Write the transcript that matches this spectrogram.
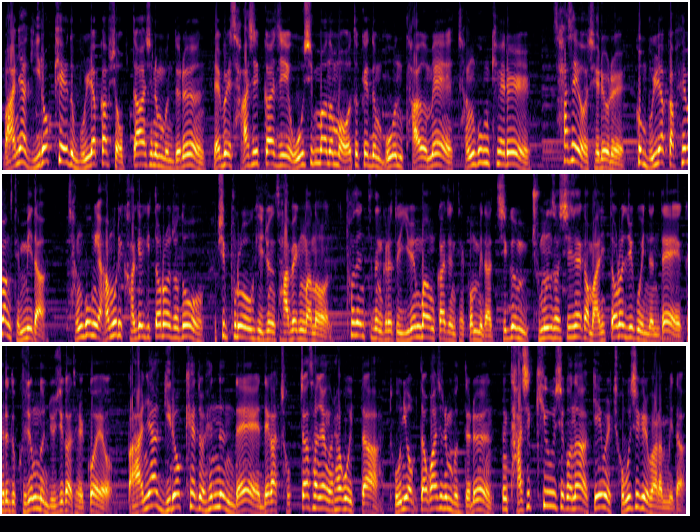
만약 이렇게 해도 물약값이 없다 하시는 분들은 레벨 40까지 50만원만 어떻게든 모은 다음에 장공캐를 사세요 재료를 그럼 물약값 해방됩니다 장공이 아무리 가격이 떨어져도 60% 기준 400만원, 퍼센트는 그래도 200만원까지는 될 겁니다. 지금 주문서 시세가 많이 떨어지고 있는데 그래도 그 정도는 유지가 될 거예요. 만약 이렇게도 했는데 내가 적자 사냥을 하고 있다, 돈이 없다고 하시는 분들은 그냥 다시 키우시거나 게임을 접으시길 바랍니다.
